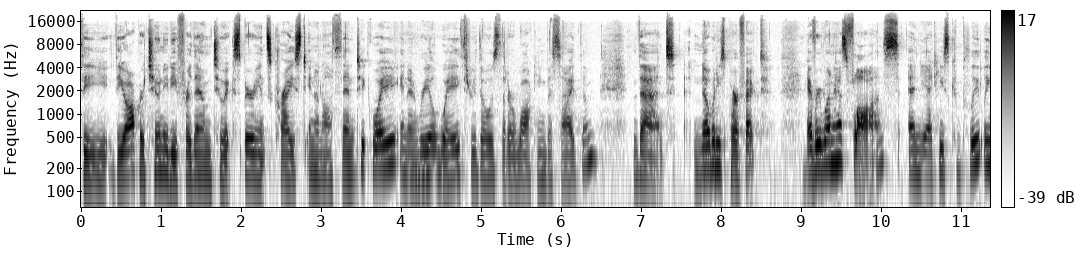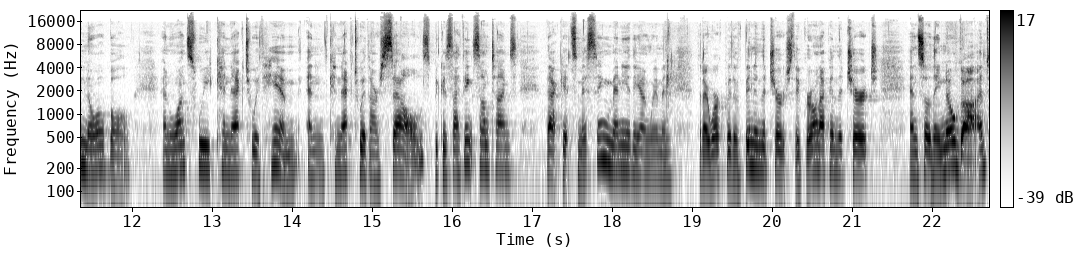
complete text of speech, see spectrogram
the the opportunity for them to experience Christ in an authentic way, in a real way, through those that are walking beside them. That nobody's perfect, everyone has flaws, and yet He's completely knowable. And once we connect with Him and connect with ourselves, because I think sometimes that gets missing. Many of the young women that I work with have been in the church, they've grown up in the church, and so they know God,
